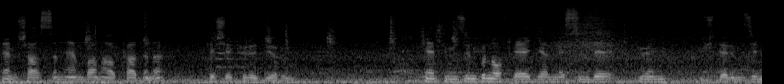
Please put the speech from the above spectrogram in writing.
hem şahsım hem Van halkı adına teşekkür ediyorum. Kentimizin bu noktaya gelmesinde güvenlik güçlerimizin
